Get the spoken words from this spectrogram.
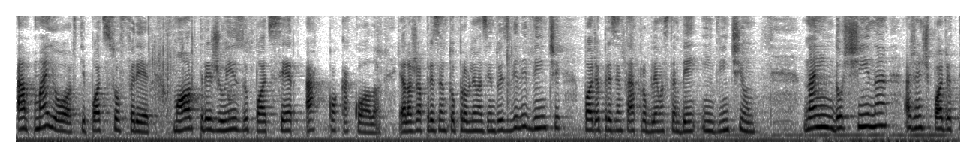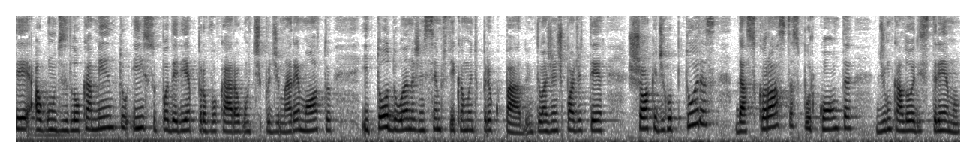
a maior que pode sofrer maior prejuízo pode ser a Coca-Cola. Ela já apresentou problemas em 2020, pode apresentar problemas também em 2021. Na Indochina, a gente pode ter algum deslocamento, isso poderia provocar algum tipo de maremoto e todo ano a gente sempre fica muito preocupado. Então a gente pode ter choque de rupturas das crostas por conta de um calor extremo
